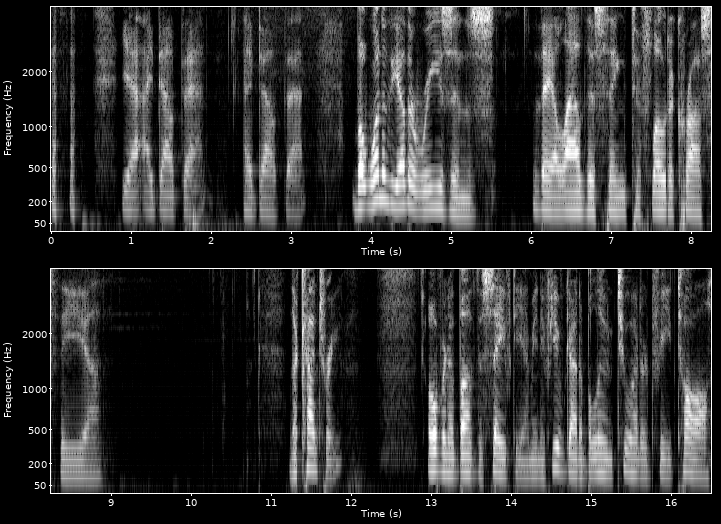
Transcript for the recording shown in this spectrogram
yeah, I doubt that. I doubt that. But one of the other reasons they allowed this thing to float across the uh, the country over and above the safety. I mean, if you've got a balloon 200 feet tall,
